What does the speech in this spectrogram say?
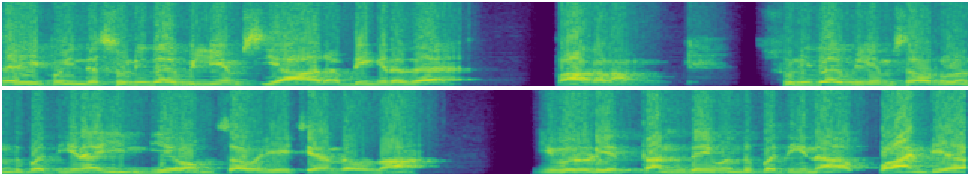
சரி இப்போ இந்த சுனிதா வில்லியம்ஸ் யார் அப்படிங்கிறத பார்க்கலாம். சுனிதா வில்லியம்ஸ் அவர்கள் வந்து பாத்தீங்கன்னா இந்திய வம்சாவளியை சேர்ந்தவர் தான் இவருடைய தந்தை வந்து பாத்தீங்கன்னா பாண்டியா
